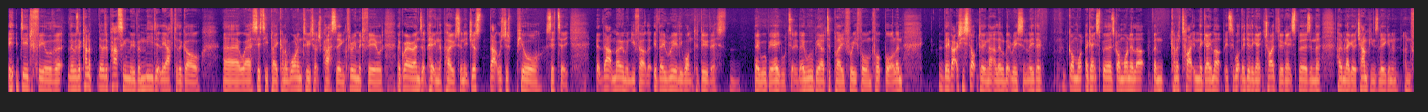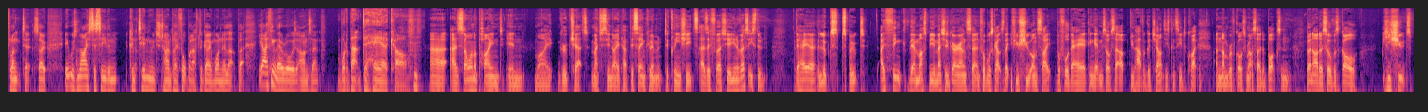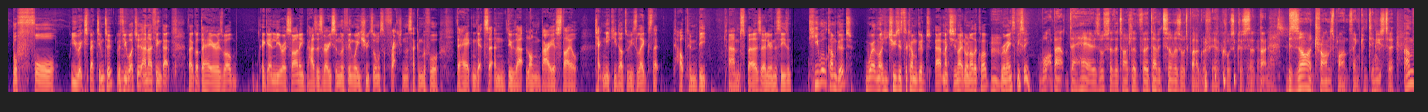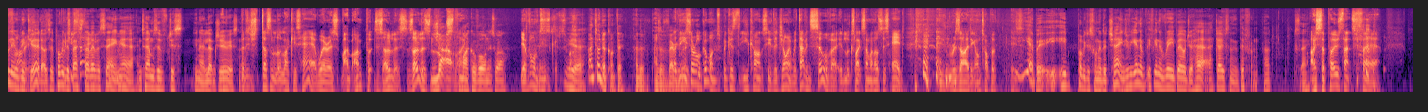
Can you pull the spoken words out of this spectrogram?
it did feel that there was a kind of there was a passing move immediately after the goal. Uh, where City played kind of one and two touch passing through midfield. Aguero ends up hitting the post, and it just that was just pure City. At that moment, you felt that if they really want to do this, they will be able to. They will be able to play free form football, and they've actually stopped doing that a little bit recently. They've gone against Spurs, gone one 0 up, and kind of tightened the game up. It's what they did against, tried to do against Spurs in the home leg of the Champions League, and, and flunked it. So it was nice to see them continuing to try and play football after going one 0 up. But yeah, I think they were always at arm's length. What about De Gea, Carl? uh, as someone opined in my group chat, Manchester United have the same commitment to clean sheets as a first year university student. De Gea looks spooked. I think there must be a message going around certain football scouts that if you shoot on site before De Gea can get himself set up, you have a good chance. He's conceded quite a number of goals from outside the box, and Bernardo Silva's goal, he shoots before you expect him to if you watch it, and I think that that got De Gea as well. Again, Leroy Sané has this very similar thing where he shoots almost a fraction of a second before De Gea can get set and do that long barrier style technique he does with his legs that helped him beat um, Spurs earlier in the season. He will come good whether or not he chooses to come good at Manchester United or another club mm. remains to be seen. What about De Gea is also the title of uh, David Silva's autobiography, of course, because that, that nice. bizarre transplant thing continues to unbelievably flourish. good. I was probably Would the best say? I've ever seen. Mm. Yeah, in terms of just you know luxuriousness. But it just doesn't look like his hair. Whereas I'm, I'm put Zola's. Zola's Shout looks out like for Michael Vaughan as well. Yeah, Vaughan's is good as well. Yeah, Antonio Conte has a, has a very. But these very are all good ones because you can't see the joint. With David Silva, it looks like someone else's head is residing on top of his. Yeah, but he, he probably just wanted a change. If you're gonna if you're gonna rebuild your hair, go for something different. I'd say. I suppose that's fair.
